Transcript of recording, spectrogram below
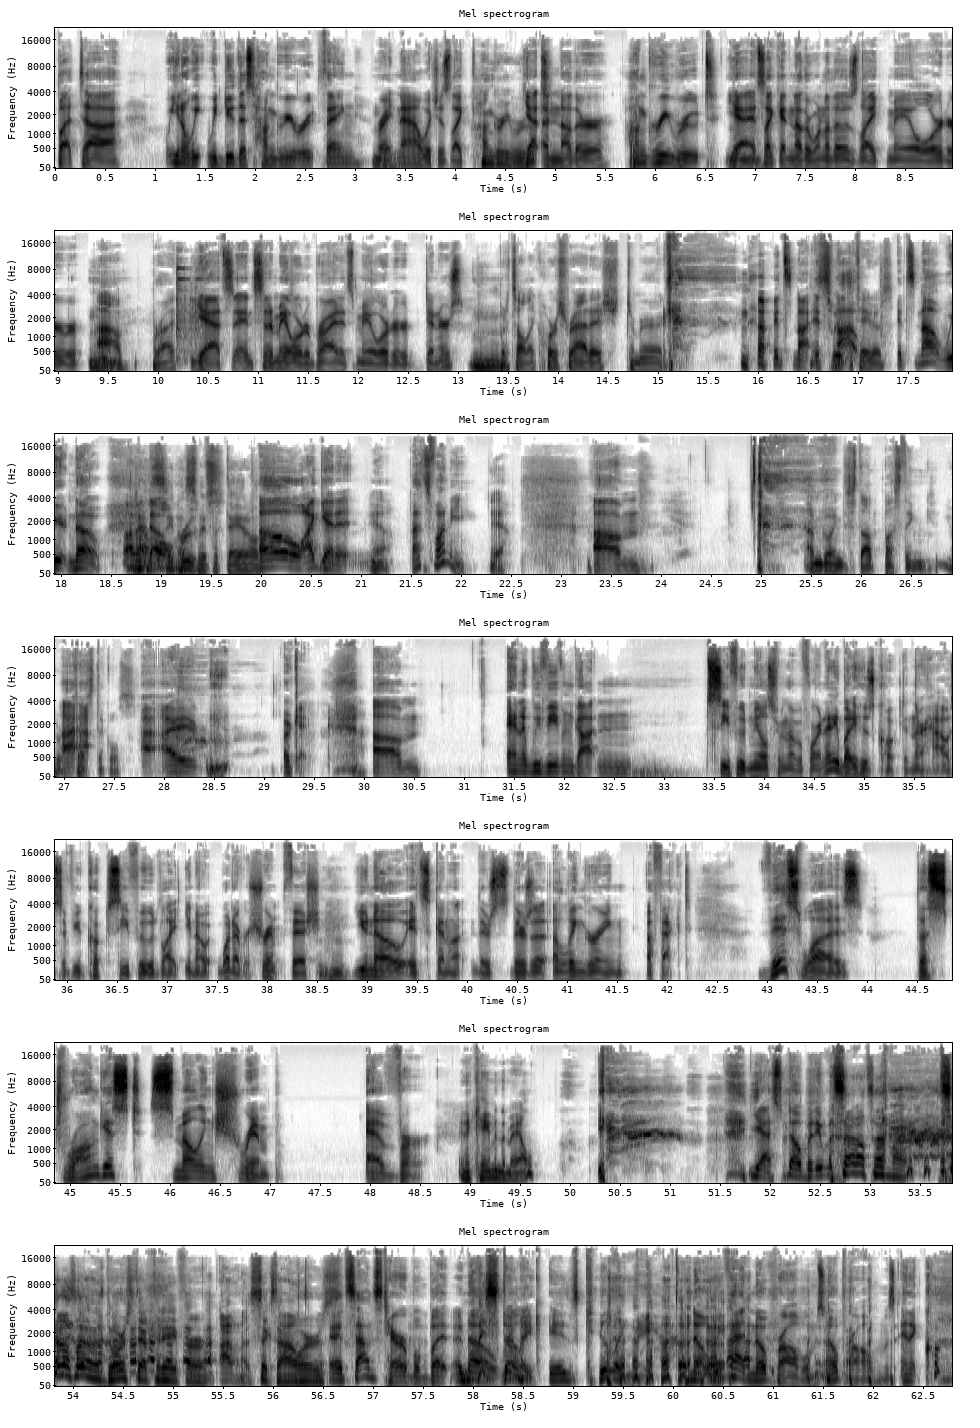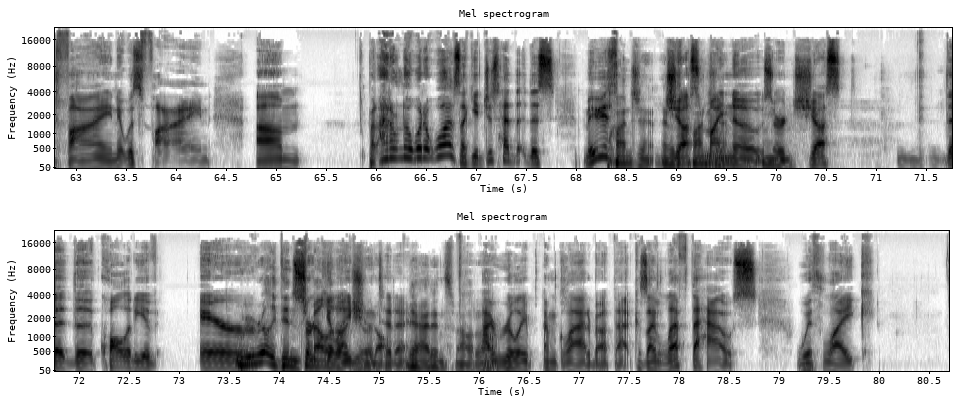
But uh, you know, we, we do this hungry root thing right now, which is like Hungry root. yet another hungry root. Yeah, it's like another one of those like mail order. Ah, bride. Yeah, it's instead of mail order bride, it's mail order dinners. But it's all like horseradish, turmeric. No, it's not. It's Sweet not, potatoes. It's not weird. No. Oh, no, no. all Sweet- roots. sweet potatoes. Oh, I get it. yeah. That's funny. Yeah. Um, I'm going to stop busting your testicles. I, I okay. Um, and we've even gotten seafood meals from them before. And anybody who's cooked in their house, if you cooked seafood, like you know whatever shrimp, fish, mm-hmm. you know it's gonna there's there's a, a lingering effect. This was the strongest smelling shrimp ever. And it came in the mail? Yes, no, but it was. sat outside my sat outside on the doorstep today for I don't know six hours. It sounds terrible, but And no, my stomach is killing me. No, we've had no problems, no problems, and it cooked fine. It was fine. Um, but I don't know what it was. Like it just had this. Maybe it's Pungent. It was just my pungent. nose, or just the the quality of air. We really didn't smell it on you circulation at all. today. yeah, I didn't smell it at all. I really am glad about that because I left the house with like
